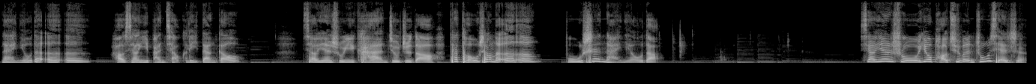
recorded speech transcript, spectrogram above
奶牛的嗯嗯好像一盘巧克力蛋糕。小鼹鼠一看就知道，它头上的嗯嗯不是奶牛的。小鼹鼠又跑去问猪先生：“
